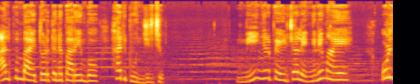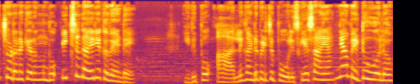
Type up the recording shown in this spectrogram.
അല്പം ഭയത്തോടെ തന്നെ പറയുമ്പോൾ ഹരി പുഞ്ചിരിച്ചു. നീ ഇങ്ങനെ പേടിച്ചാൽ എങ്ങനെ മായേ? ഒളിച്ചുടനൊക്കെ ഇറങ്ങുമ്പോൾ ഇച്ചിരി ധൈര്യമൊക്കെ വേണ്ടേ? ഇതിപ്പോ ആരിലും കണ്ടുപിടിച്ച പോലീസ് കേസായ ഞാൻ പെട്ടുപോവല്ലോ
